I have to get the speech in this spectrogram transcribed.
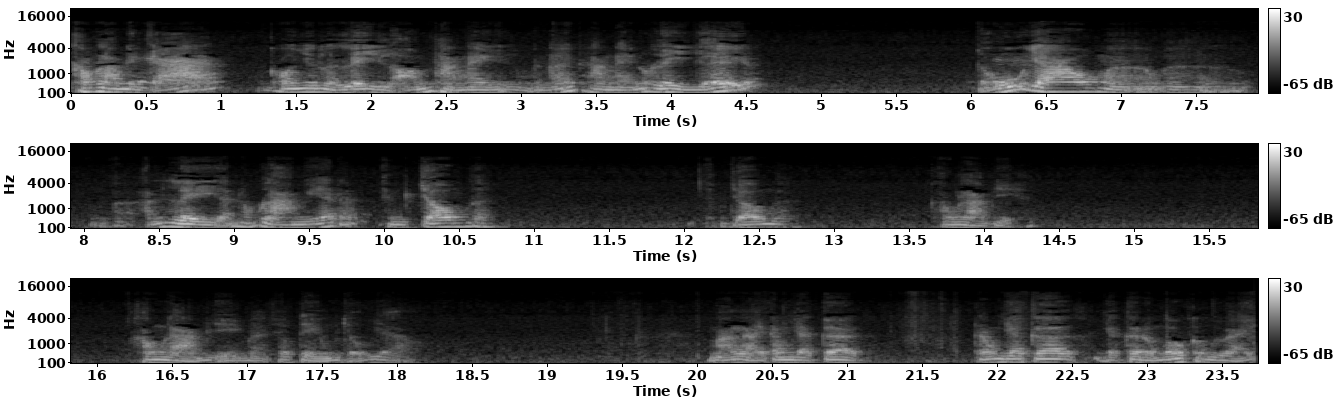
Không làm gì cả. Coi như là ly lõm thằng này mình nói thằng này nó ly dễ á. chủ giao mà, mà, mà ảnh lì, ảnh không làm gì hết á. Em chôn thôi. Em chôn thôi. Không làm gì hết. Không làm gì mà số tiền ông chủ vào mở lại trong gia cơ. Trong gia cơ gia cơ đồng 4 câu 17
